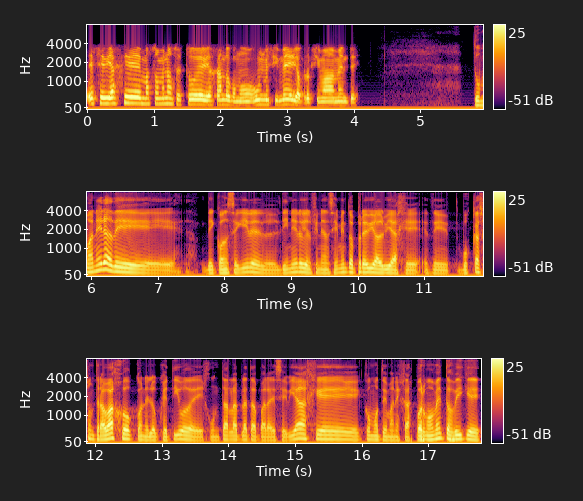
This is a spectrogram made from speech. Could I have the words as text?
ese viaje más o menos estuve viajando como un mes y medio aproximadamente. Tu manera de, de conseguir el dinero y el financiamiento previo al viaje, de, ¿buscas un trabajo con el objetivo de juntar la plata para ese viaje? ¿Cómo te manejas? Por momentos vi que,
